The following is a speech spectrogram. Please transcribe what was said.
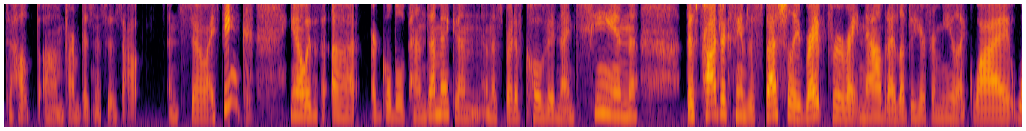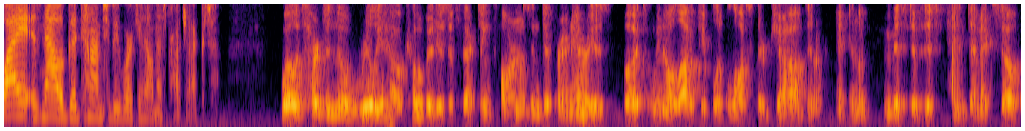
to help um, farm businesses out. And so I think, you know, with uh, our global pandemic and, and the spread of COVID 19, this project seems especially ripe for right now. But I'd love to hear from you. Like, why why is now a good time to be working on this project? Well, it's hard to know really how COVID is affecting farms in different areas, but we know a lot of people have lost their jobs in, a, in the midst of this pandemic. So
